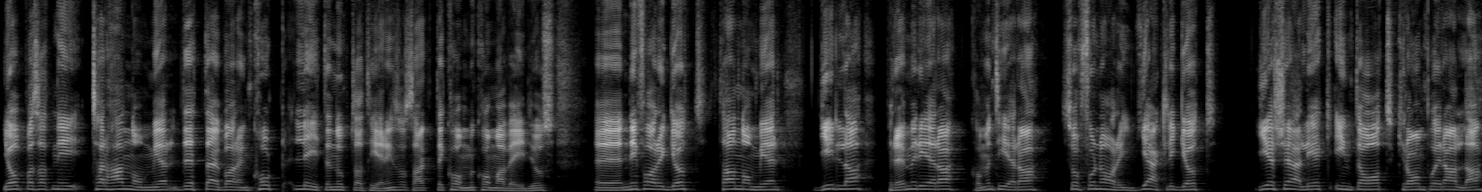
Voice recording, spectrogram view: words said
jag hoppas att ni tar hand om er. Detta är bara en kort liten uppdatering som sagt. Det kommer komma videos. Eh, ni får ha det gött, ta hand om er, gilla, prenumerera, kommentera så får ni ha det jäkligt gött. Ge kärlek, inte hat. Kram på er alla.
